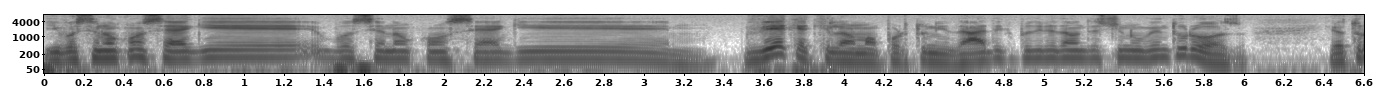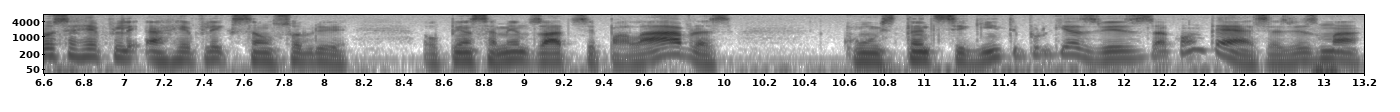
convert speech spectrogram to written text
e você não consegue você não consegue ver que aquilo é uma oportunidade que poderia dar um destino venturoso. Eu trouxe a, reflexão sobre o pensamento, os atos e palavras com o instante seguinte porque às vezes acontece, às vezes uma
